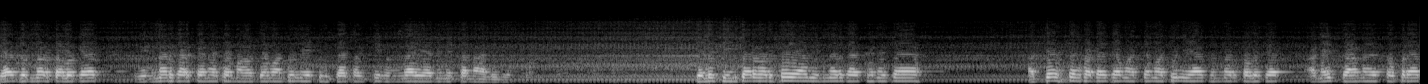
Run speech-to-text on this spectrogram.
या जुन्नर तालुक्यात विघ्नर कारखान्याच्या माध्यमातून एक विकासाची गंगा या निमित्तानं आलेली गेले तीन चार वर्ष या विघ्नर कारखान्याच्या अध्यक्षपदाच्या माध्यमातून या जुन्नर तालुक्यात अनेक गाणं कोपऱ्यात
